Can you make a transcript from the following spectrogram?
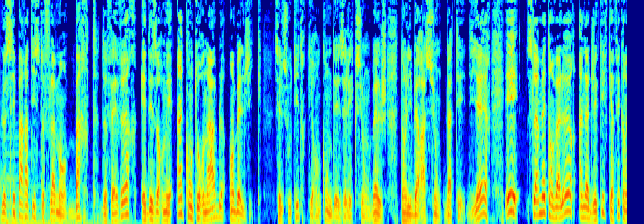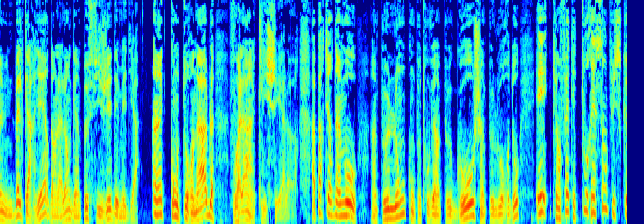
Le séparatiste flamand Bart de Fever est désormais incontournable en Belgique. C'est le sous-titre qui rend compte des élections belges dans Libération datée d'hier, et cela met en valeur un adjectif qui a fait quand même une belle carrière dans la langue un peu figée des médias. Incontournable, voilà un cliché alors. À partir d'un mot un peu long, qu'on peut trouver un peu gauche, un peu lourdeau, et qui en fait est tout récent puisque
